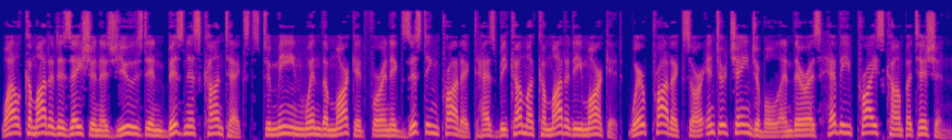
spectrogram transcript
while commoditization is used in business contexts to mean when the market for an existing product has become a commodity market, where products are interchangeable and there is heavy price competition.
